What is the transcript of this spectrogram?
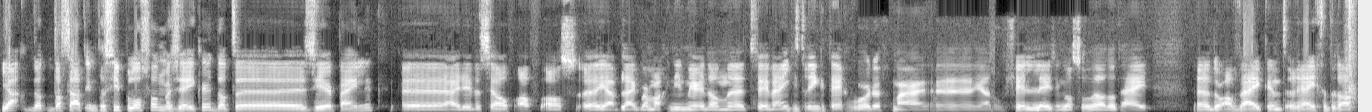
Ja, dat, dat staat in principe los van, maar zeker. Dat uh, zeer pijnlijk. Uh, hij deed het zelf af als, uh, ja, blijkbaar mag je niet meer dan twee wijntjes drinken tegenwoordig. Maar ja, de officiële lezing was toch wel dat hij door afwijkend rijgedrag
